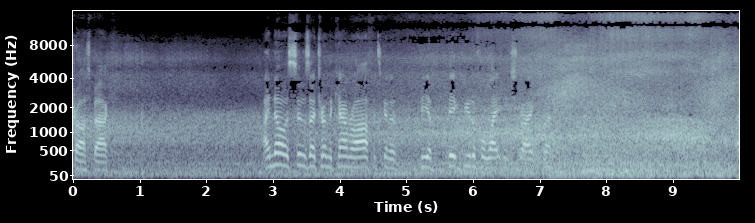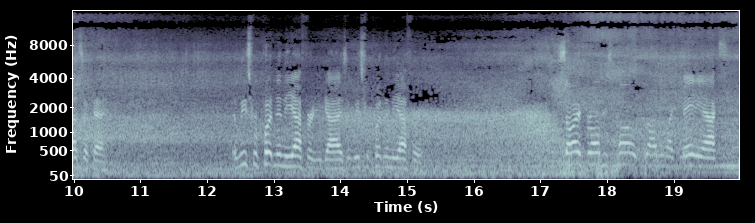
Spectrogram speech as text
Cross back. I know as soon as I turn the camera off, it's gonna be a big, beautiful lightning strike, but that's okay. At least we're putting in the effort, you guys. At least we're putting in the effort. Sorry for all these cars driving like maniacs.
